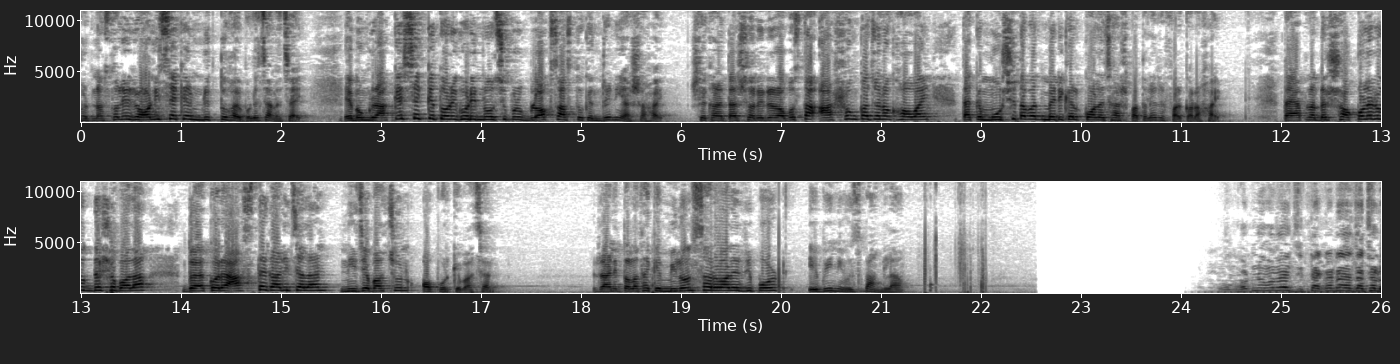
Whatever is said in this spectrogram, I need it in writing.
ঘটনাস্থলে রনি শেখের মৃত্যু হয় বলে জানা যায় এবং রাকেশ শেখকে তড়িঘড়ি নসিপুর ব্লক স্বাস্থ্য কেন্দ্রে নিয়ে আসা হয়। সেখানে তার শরীরের অবস্থা আশঙ্কাজনক হওয়ায় তাকে মুর্শিদাবাদ মেডিকেল কলেজ হাসপাতালে রেফার করা হয়। তাই আপনাদের সকলের উদ্দেশ্যে বলা, দয়া করে আস্তে গাড়ি চালান, নিজে বাঁচুন, অপরকে বাঁচান। রানীতলা থেকে মিলন সারোয়ারের রিপোর্ট এবি নিউজ বাংলা। ঘটনা যে ট্রাক্টরটা যাচ্ছিল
